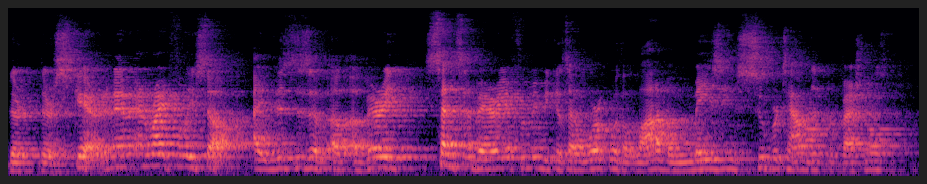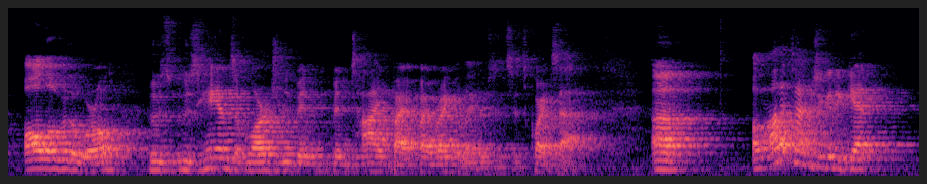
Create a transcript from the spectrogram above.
they're, they're scared, and, and, and rightfully so. I, this is a, a, a, very sensitive area for me because I work with a lot of amazing, super talented professionals all over the world whose, whose hands have largely been, been tied by, by regulators. It's, it's quite sad. Um, a lot of times you're going to get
